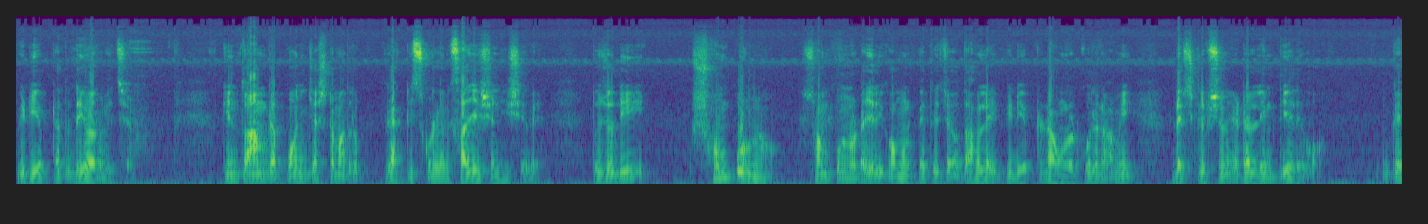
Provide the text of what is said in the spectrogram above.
পিডিএফটাতে দেওয়া রয়েছে। কিন্তু আমরা পঞ্চাশটা মাত্র প্র্যাকটিস করলাম সাজেশন হিসেবে। তো যদি সম্পূর্ণ, সম্পূর্ণটা যদি কমন পেতে চাও, তাহলে এই পিডিএফটা ডাউনলোড করে নাও, আমি ডেসক্রিপশনে এটার লিঙ্ক দিয়ে দেবো। ওকে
